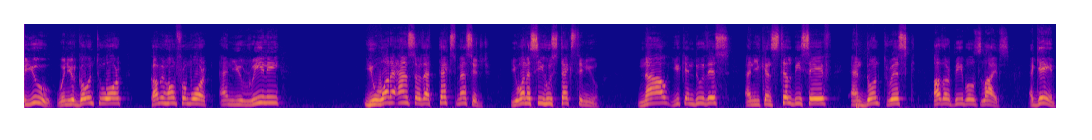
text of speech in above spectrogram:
you when you're going to work, coming home from work, and you really you want to answer that text message. You want to see who's texting you. Now you can do this and you can still be safe and don't risk other people's lives. Again,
